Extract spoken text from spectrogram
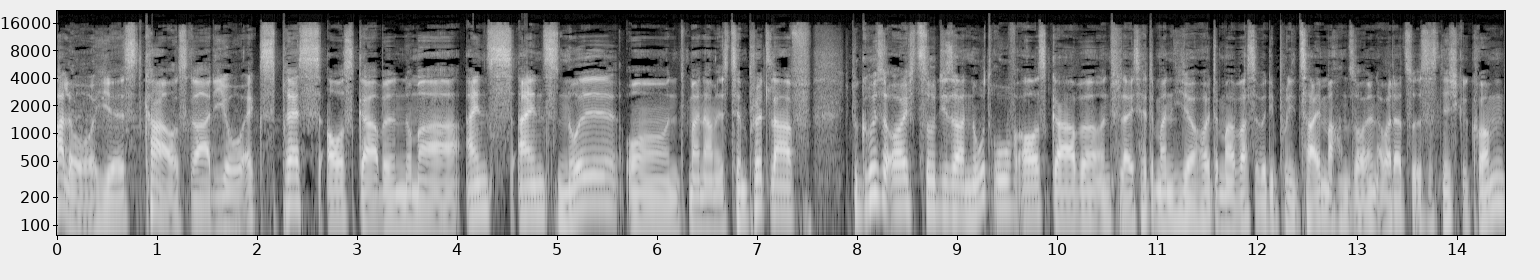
Hallo, hier ist Chaos Radio Express, Ausgabe Nummer 110 und mein Name ist Tim Pritloff. Ich begrüße euch zu dieser Notrufausgabe und vielleicht hätte man hier heute mal was über die Polizei machen sollen, aber dazu ist es nicht gekommen.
